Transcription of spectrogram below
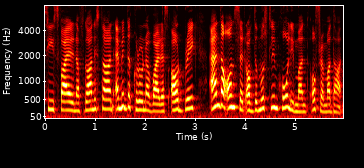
ceasefire in Afghanistan amid the coronavirus outbreak and the onset of the Muslim holy month of Ramadan.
